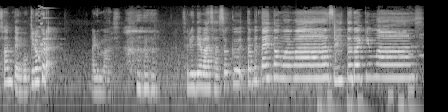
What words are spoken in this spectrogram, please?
3.5kg くらいあります。それでは早速食べたいと思います。いただきます。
